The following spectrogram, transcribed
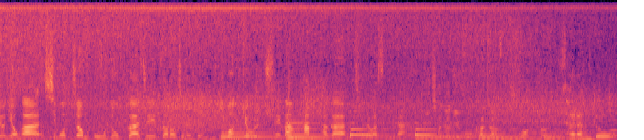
기온 영하 15.5도까지 떨어지는 등 이번 겨울 최강 한파가 찾아왔습니다. 2000년 이후 가장 추웠던 사람도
